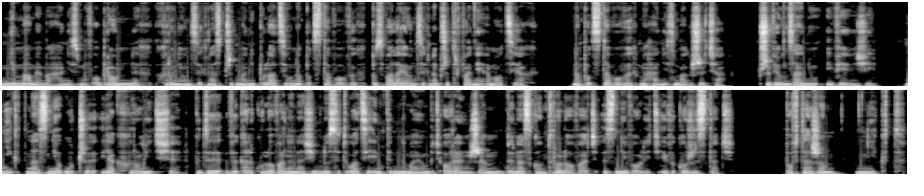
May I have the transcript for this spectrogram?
Nie mamy mechanizmów obronnych, chroniących nas przed manipulacją na podstawowych, pozwalających na przetrwanie emocjach, na podstawowych mechanizmach życia, przywiązaniu i więzi. Nikt nas nie uczy, jak chronić się, gdy wykalkulowane na zimno sytuacje intymne mają być orężem, by nas kontrolować, zniewolić i wykorzystać. Powtarzam, nikt.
